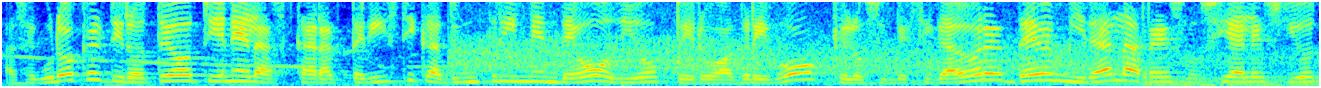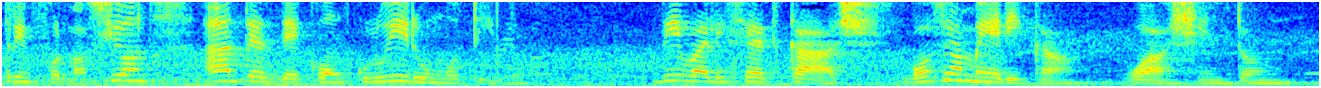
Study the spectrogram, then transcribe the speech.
aseguró que el tiroteo tiene las características de un crimen de odio, pero agregó que los investigadores deben mirar las redes sociales y otra información antes de concluir un motivo. Diva Lizette Cash, Voz de América, Washington.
